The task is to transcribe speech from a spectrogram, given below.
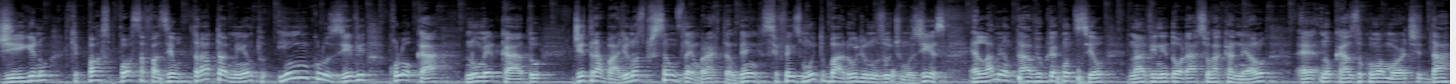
digno, que possa fazer o tratamento e, inclusive, colocar no mercado de trabalho. E nós precisamos lembrar também, se fez muito barulho nos últimos dias, é lamentável o que aconteceu na Avenida Horácio Racanelo, é, no caso com a morte da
